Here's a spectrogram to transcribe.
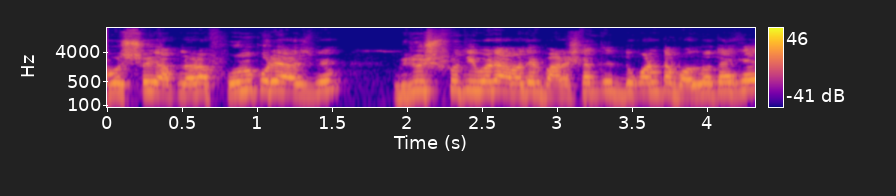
অবশ্যই আপনারা ফোন করে আসবেন বৃহস্পতিবারে আমাদের বারাসাতের দোকানটা বন্ধ থাকে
